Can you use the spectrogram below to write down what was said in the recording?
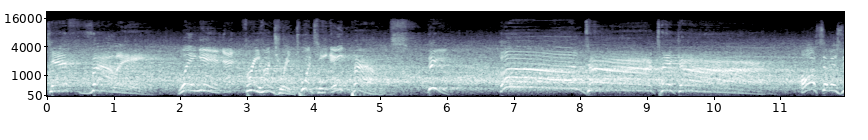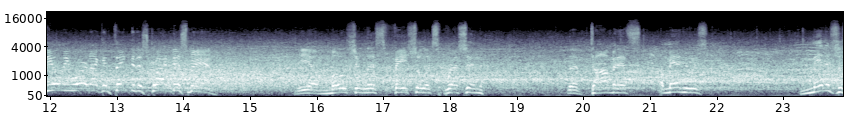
Death Valley, weighing in at 328 pounds, The Undertaker! Awesome is the only word I can think to describe this man. The emotionless facial expression, the dominance, a man who has managed to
